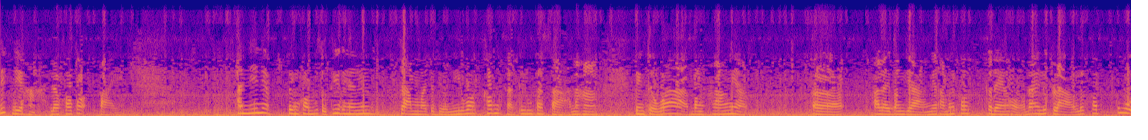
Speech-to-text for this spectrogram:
นิดเดียวค่ะแล้วเขาก็ไป อันนี้เนี่ยเป็นความรู้สึกที่ดิฉันจำมาจนเดี๋ยวนี้ว่าเขาเป็นสัตว์ที่รู้ภาษานะคะเพียงแต่ว่าบางครั้งเนี่ย อะไรบางอย่างเนี่ยทำให้เขาแสดงออกได้หรือเปล่าหรือเขาพูด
